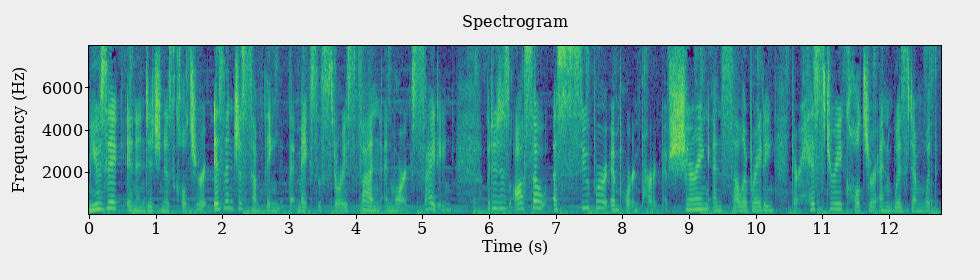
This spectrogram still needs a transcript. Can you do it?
Music in Indigenous culture isn't just something that makes the stories fun and more exciting, but it is also a super important part of sharing and celebrating their history, culture, and wisdom with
